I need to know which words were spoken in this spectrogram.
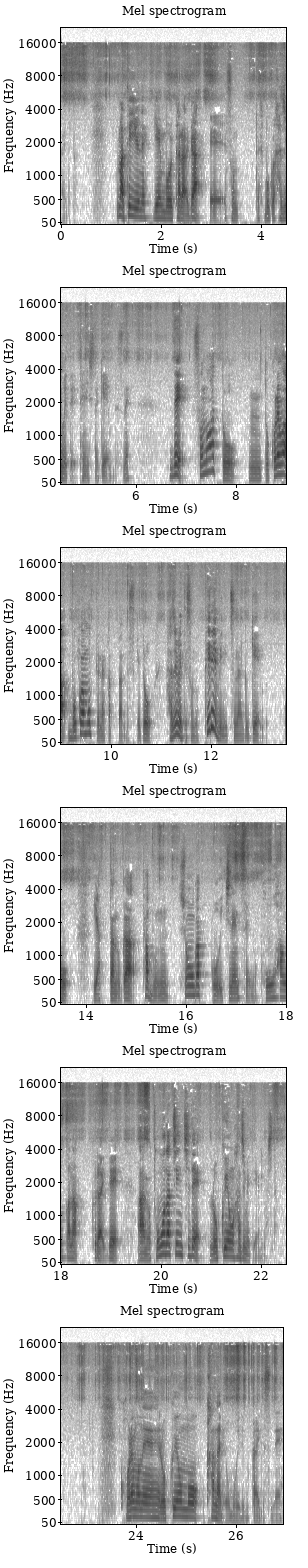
えると。まあっていうねゲームボーイカラーが、えー、そん僕初めて手にしたゲームですね。でその後うんとこれは僕は持ってなかったんですけど初めてそのテレビにつなぐゲームをやったのが多分小学校1年生の後半かなくらいであの友達ん家で64初めてやりました。これもね64もかなり思い出深いですね。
